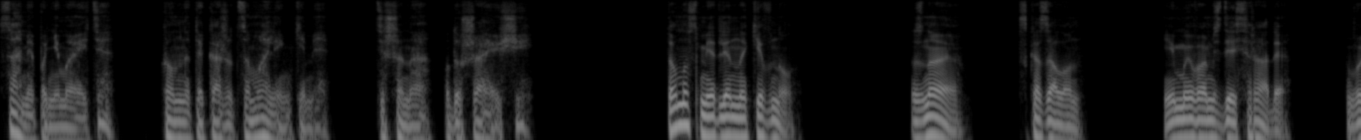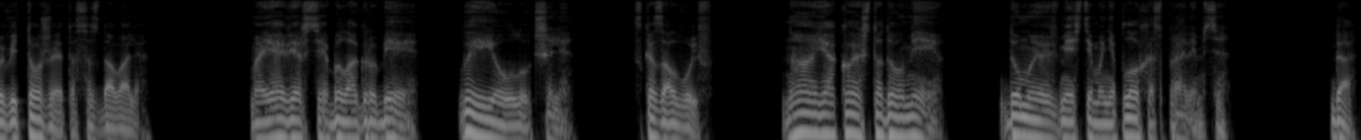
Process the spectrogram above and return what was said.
«Сами понимаете, комнаты кажутся маленькими, тишина удушающей». Томас медленно кивнул. «Знаю», — сказал он. «И мы вам здесь рады. Вы ведь тоже это создавали». «Моя версия была грубее. Вы ее улучшили», — сказал Вульф. «Но я кое-что да умею. Думаю, вместе мы неплохо справимся». «Да»,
